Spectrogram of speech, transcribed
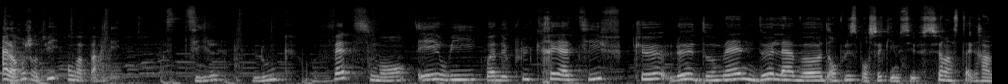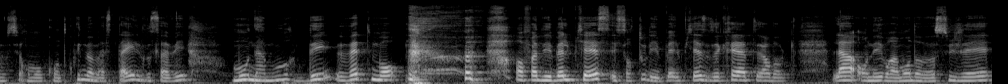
Alors aujourd'hui, on va parler look, vêtements. Et oui, quoi de plus créatif que le domaine de la mode. En plus, pour ceux qui me suivent sur Instagram, sur mon compte Queen Mama Style, vous savez, mon amour des vêtements. enfin, des belles pièces et surtout les belles pièces de créateurs. Donc là, on est vraiment dans un sujet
